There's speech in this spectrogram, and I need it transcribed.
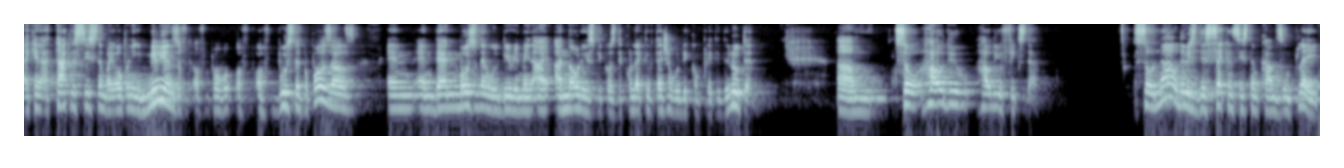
I can attack the system by opening millions of, of, of, of boosted proposals, and and then most of them will be remain unnoticed because the collective attention will be completely diluted. Um, so how do you, how do you fix that? So now there is this second system comes in play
